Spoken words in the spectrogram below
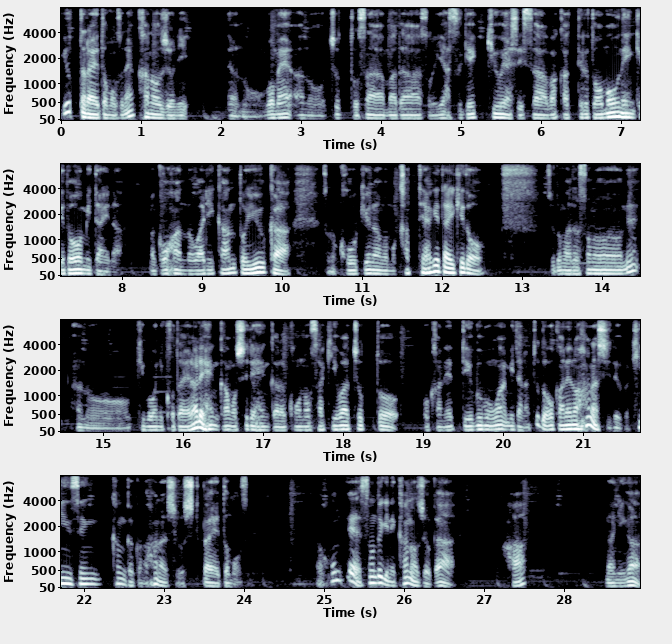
言ったらええと思うんですね。彼女に。あの、ごめん、あの、ちょっとさ、まだ、その安月給やしさ、分かってると思うねんけど、みたいな。まあ、ご飯の割り勘というか、その高級なもの買ってあげたいけど、ちょっとまだそのね、あの、希望に応えられへんかもしれへんから、この先はちょっとお金っていう部分は、みたいな、ちょっとお金の話というか、金銭感覚の話をしたらええと思うんですね。ほんで、その時に彼女が、は？何が？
